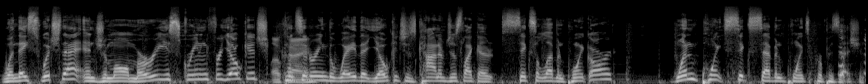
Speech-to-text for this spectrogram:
When they switch that and Jamal Murray is screening for Jokic, Okay. considering the way that Jokic is kind of just like a 6'11 point guard, 1.67 points per possession.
